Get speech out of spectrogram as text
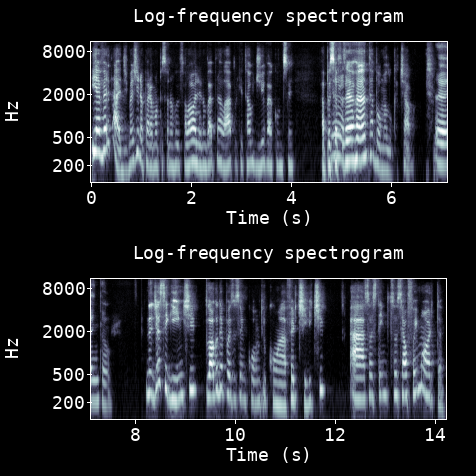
E é verdade. Imagina parar uma pessoa na rua e falar: "Olha, não vai para lá porque tal dia vai acontecer". A pessoa é. fazer: "Aham, tá bom, maluca, tchau". É, então. No dia seguinte, logo depois do seu encontro com a Fertility, a sua assistente social foi morta.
